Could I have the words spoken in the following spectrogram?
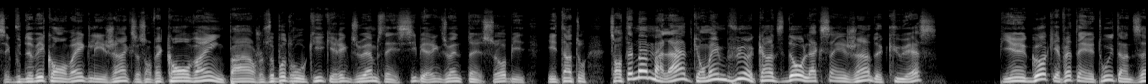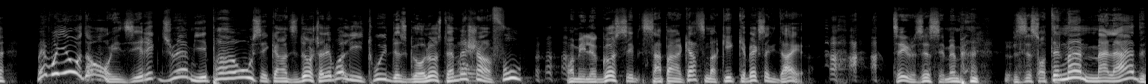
c'est que vous devez convaincre les gens qui se sont fait convaincre par je sais pas trop qui, qu'Éric Duhem c'est ainsi, puis Éric Duhem c'est un ça, puis entouré. Ils sont tellement malades qu'ils ont même vu un candidat au lac Saint-Jean de QS, puis un gars qui a fait un tweet en disant Mais voyons donc, il dit Éric Duhem, il prend où ces candidats? Je suis allé voir les tweets de ce gars-là, c'est un méchant fou. Mais le gars, sans pancarte, c'est marqué Québec solidaire. Tu sais, je veux dire, c'est même. je veux dire, Ils sont tellement malades.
